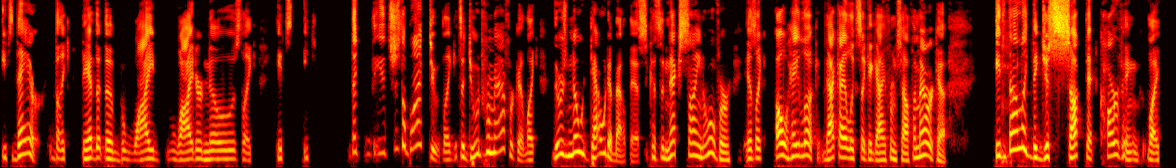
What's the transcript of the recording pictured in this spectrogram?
It's there. Like they have the, the wide wider nose. Like it's it's. Like, it's just a black dude. Like, it's a dude from Africa. Like, there's no doubt about this because the next sign over is like, oh, hey, look, that guy looks like a guy from South America. It's not like they just sucked at carving, like,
